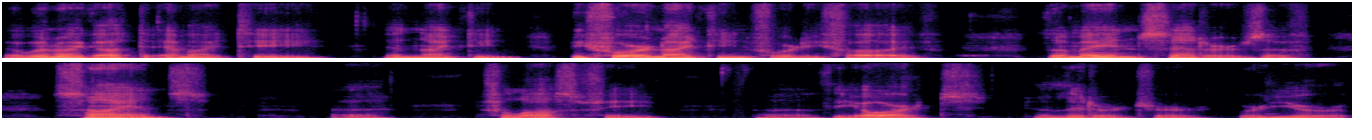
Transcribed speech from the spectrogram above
When I got to MIT in 19, before 1945, the main centers of science, uh, philosophy, uh, the arts, literature were Europe.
